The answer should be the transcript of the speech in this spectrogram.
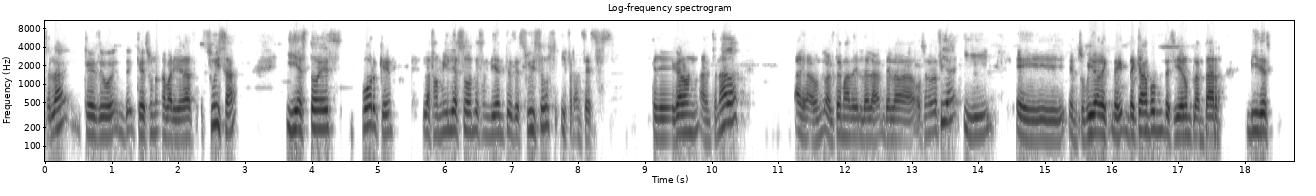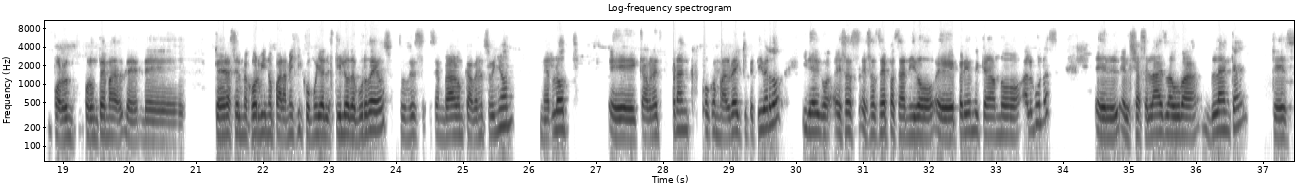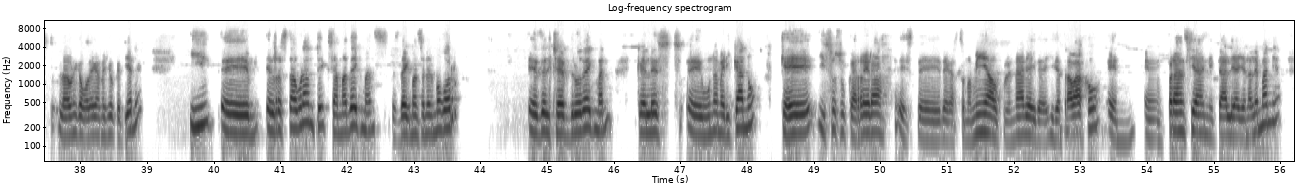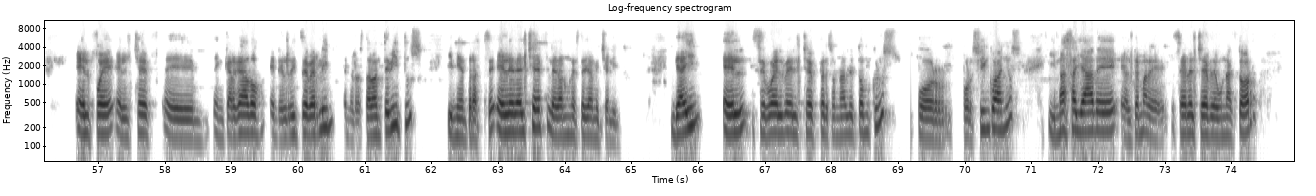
que es una variedad suiza, y esto es porque la familia son descendientes de suizos y franceses, que llegaron a Ensenada, al, tema de la, de la, oceanografía, y eh, en su vida de, de, campo decidieron plantar vides por por un tema de, de querer hacer el mejor vino para México, muy al estilo de Burdeos. Entonces sembraron Cabernet Sauvignon, Merlot, eh, Cabernet Franc, poco Malbec y Petit Verdot, y digo, esas, esas cepas han ido eh, perdiendo y quedando algunas. El, el es la uva blanca, que es la única bodega en México que tiene. Y eh, el restaurante, que se llama Deckmans, es Deckmans en el Mogor, es del chef Drew Deckman, que él es eh, un americano que hizo su carrera este, de gastronomía o culinaria y de, y de trabajo en, en, Francia, en Italia y en Alemania. Él fue el chef eh, encargado en el Ritz de Berlín, en el restaurante Vitus, y mientras él era el chef, le dan una estrella Michelin. De ahí, él se vuelve el chef personal de Tom Cruise por, por cinco años Y más allá del el tema de ser el chef de un actor,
